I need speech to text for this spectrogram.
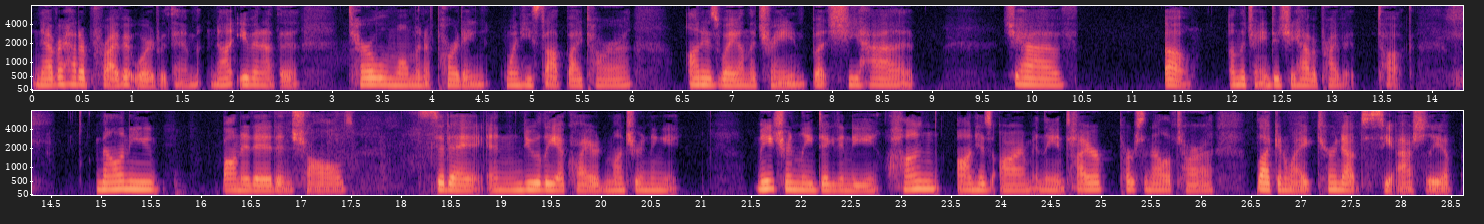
never had a private word with him, not even at the terrible moment of parting when he stopped by Tara on his way on the train, but she had she have oh, on the train did she have a private talk. Melanie, bonneted and shawled, Side and newly acquired matronly, matronly dignity hung on his arm, and the entire personnel of Tara, black and white, turned out to see Ashley up,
